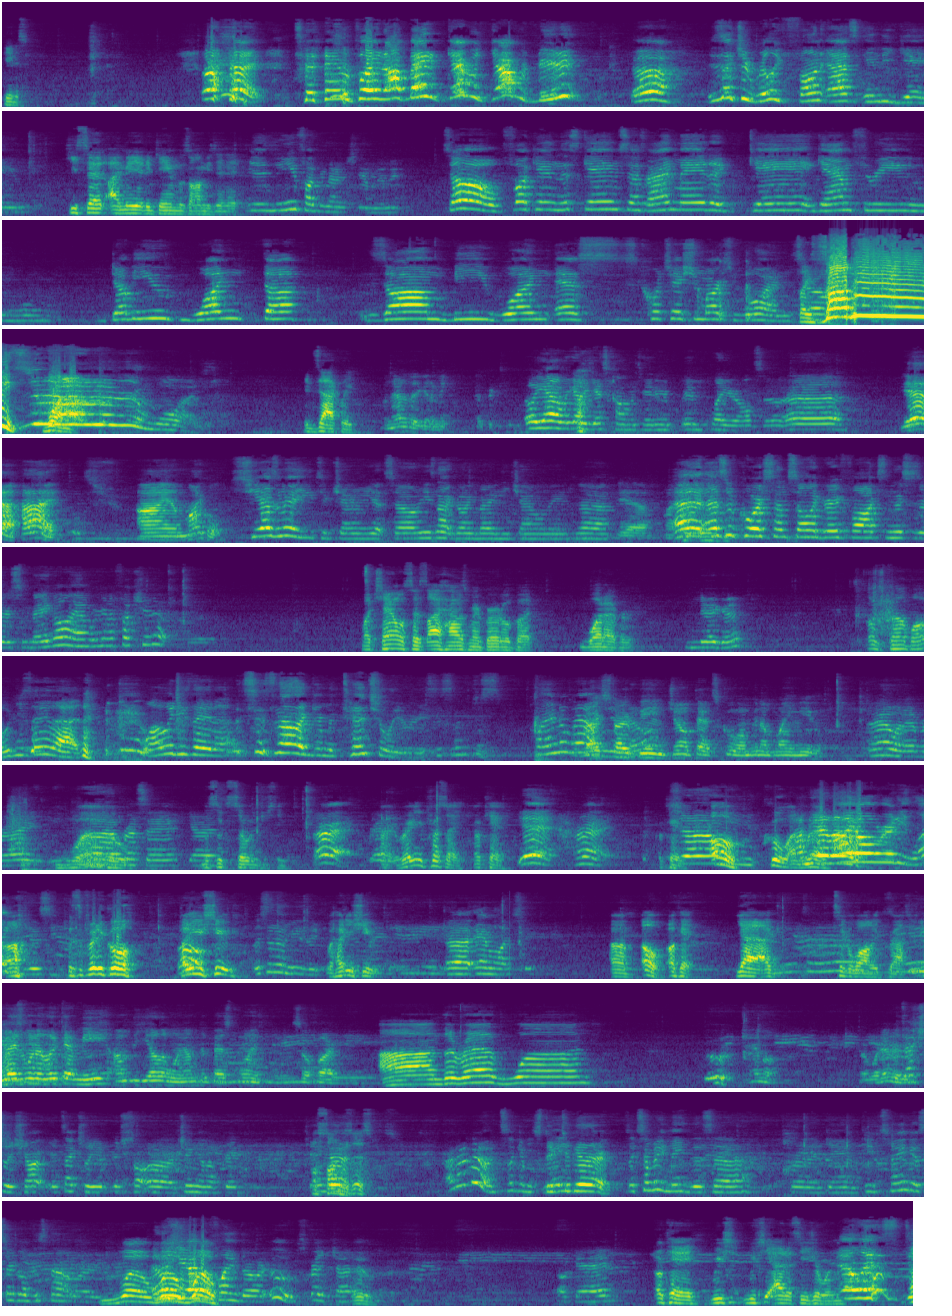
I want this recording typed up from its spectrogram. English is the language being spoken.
Penis. Alright, today we're playing I Made It Gamma Gamma did it! Uh, this is actually a really fun ass indie game. He said I made it a game with zombies in it. You, you fucking understand what I mean. So, fucking, this game says I made a game, GAM 3 W1 the zombie 1S quotation marks 1. It's like ZOMBIE! One. One. Exactly. When are they gonna make number two? Oh yeah, we got a guest commentator and player also. Uh, Yeah, hi. I am Michael. she hasn't made a YouTube channel yet, so he's not going by any channel names. Uh, Yeah. as, as of course, I'm Solid Gray Fox, and this is Urson Bagel, and we're gonna fuck shit up. My channel says I has my Berto, but whatever. Nigga. Oh god, why would you say that? why would you say that? It's, it's not like I'm intentionally racist. I'm just playing if around. I you start know? being jumped at school, I'm gonna blame you. Ah, whatever. I Whoa. uh, press A, guys. This looks so interesting. All right, ready? Alright, ready? Press A. Okay. Yeah, all right. Okay. So- oh, cool. I'm I'm red. I already like Ah. this. This is pretty cool. How do Oh. you shoot? Listen to the music. Wait, how do you shoot? Uh, analyze it. Um. Oh, okay. Yeah, I took a while to grasp. If you guys want to look at me, I'm the yellow one. I'm the best one so far. I'm the red one. Ooh, ammo. Or whatever It's it is. actually shot. It's actually it's, uh, chain gun upgrade. What chain gun. song is this? I don't know. It's like a Stick made, together. It's like somebody made this uh for the game. Dude, swing a circle does not work. Whoa, Unless whoa, you have a whoa. flamethrower. Ooh, spread shot. Ooh. Okay. Okay, we should we should add a seizure warning. LSD.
